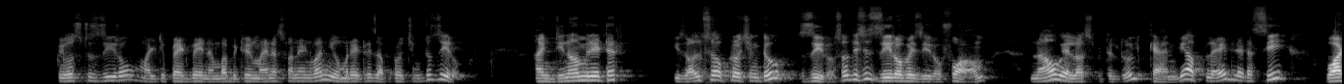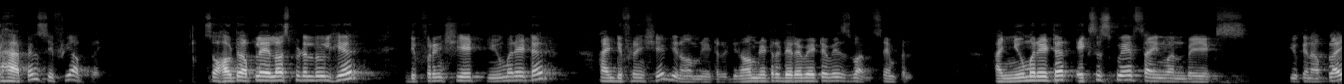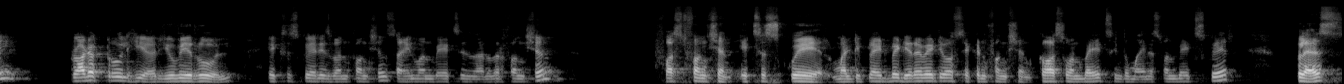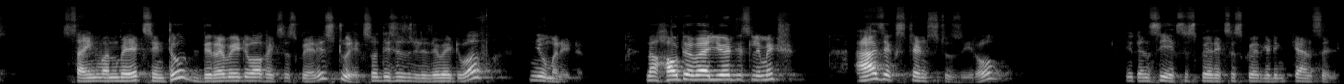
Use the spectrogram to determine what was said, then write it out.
close to 0 multiplied by a number between minus 1 and 1, numerator is approaching to 0. And denominator is also approaching to 0. So this is 0 by 0 form. Now L'Hospital rule can be applied. Let us see what happens if we apply. So how to apply L'Hospital rule here? Differentiate numerator and differentiate denominator. Denominator derivative is 1, simple. And numerator x square sine 1 by x. You can apply product rule here, UV rule. x square is one function, sine 1 by x is another function. First function x square multiplied by derivative of second function cos 1 by x into minus 1 by x square plus sine 1 by x into derivative of x square is 2x. So this is the derivative of numerator. Now how to evaluate this limit? As x tends to 0, you can see x square, x square getting cancelled.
